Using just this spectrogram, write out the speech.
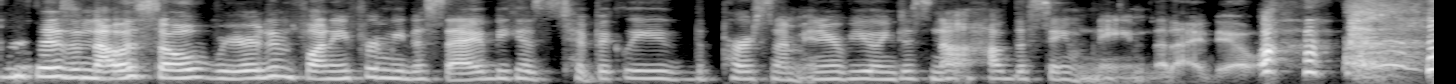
This is, and that was so weird and funny for me to say because typically the person I'm interviewing does not have the same name that I do.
